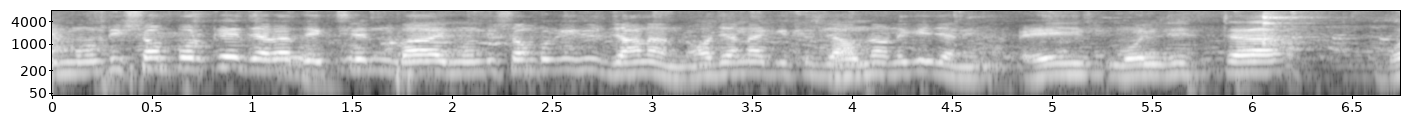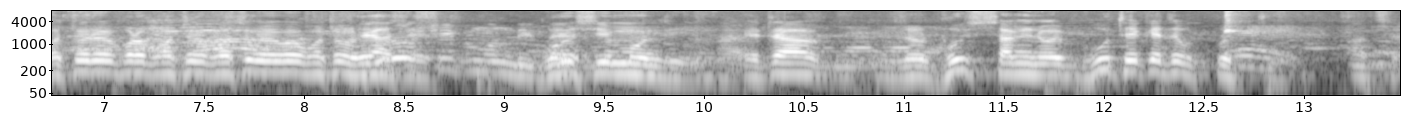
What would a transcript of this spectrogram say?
এই মন্দির সম্পর্কে যারা দেখছেন বা এই মন্দির সম্পর্কে কিছু জানান অজানা কিছু আমরা অনেকেই জানি। না এই মন্দিরটা বছরের পর বছর বছরের পর বছর হয়ে আসে। শিব মন্দির গুরু শিব মন্দির। এটা ভূত স্বামী নয় ভূ থেকে তো উৎপত্তি। আচ্ছা।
